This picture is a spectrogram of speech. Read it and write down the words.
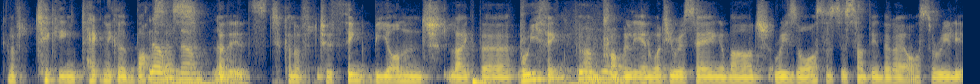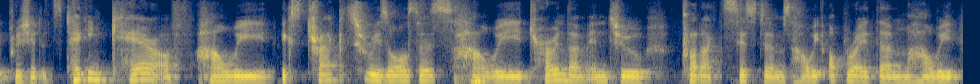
kind of ticking technical boxes, no, no, no. but it's to kind of to think beyond like the briefing um, mm-hmm. probably. And what you were saying about resources is something that I also really appreciate. It's taking care of how we extract resources, how we turn them into product systems, how we operate them, how we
